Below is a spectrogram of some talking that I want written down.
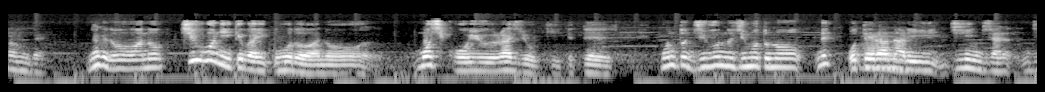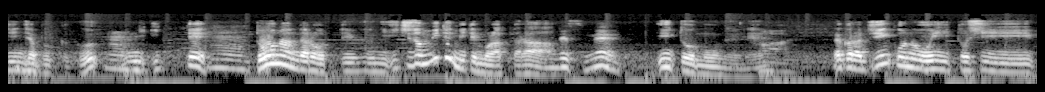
なので、だけどあの地方に行けば行くほどあのもしこういうラジオを聞いてて本当自分の地元のね、お寺なり神社、神社仏閣に行って、どうなんだろうっていうふうに一度見てみてもらったらですね。いいと思うのよね。はだから人口の多い都市、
